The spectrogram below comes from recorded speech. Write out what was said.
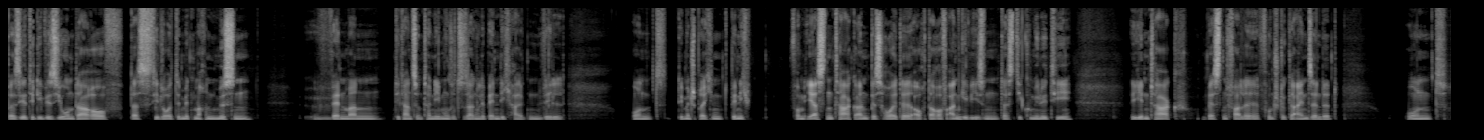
basierte die Vision darauf, dass die Leute mitmachen müssen, wenn man die ganze Unternehmung sozusagen lebendig halten will. Und dementsprechend bin ich vom ersten Tag an bis heute auch darauf angewiesen, dass die Community jeden Tag im besten Falle Fundstücke einsendet und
